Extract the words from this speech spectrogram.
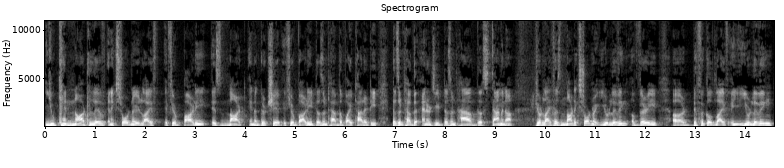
You cannot live an extraordinary life if your body is not in a good shape. If your body doesn't have the vitality, doesn't have the energy, doesn't have the stamina your life is not extraordinary. You're living a very uh, difficult life. You're living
